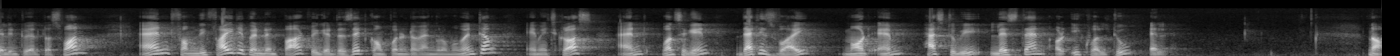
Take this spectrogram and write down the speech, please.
L into L plus 1 and from the phi dependent part we get the z component of angular momentum mh cross and once again that is why mod m has to be less than or equal to L. Now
